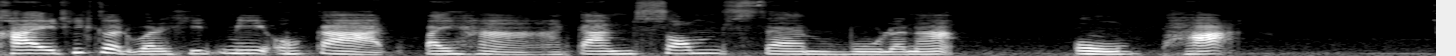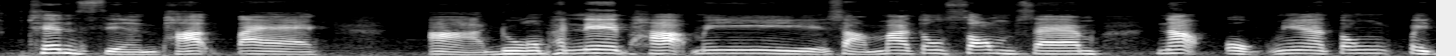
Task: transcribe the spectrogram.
ใครที่เกิดวันอาทิตย์มีโอกาสไปหาการซ่อมแซมบูรณะ องค์พระ เช่นเสียนพระแตกอ่าดวงพระเนตรพระไม่สามารถต้องซ่อมแซม หน้าอกเนี่ยต้องปิด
